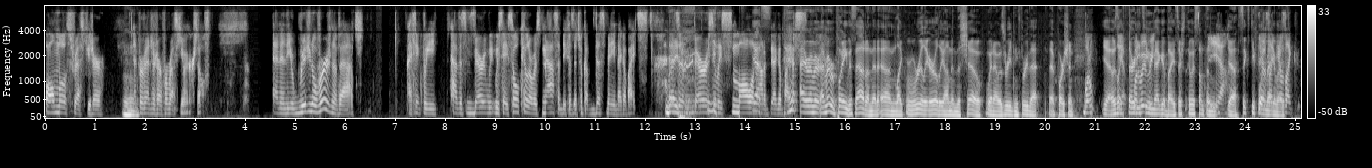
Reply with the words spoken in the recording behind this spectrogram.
almost rescued her Mhm. and prevented her from rescuing herself. And in the original version of that, I think we have this very we, we say Soul Killer was massive because it took up this many megabytes. And It's an embarrassingly small amount of megabytes. I remember I remember pointing this out on that on like really early on in the show when I was reading through that that portion. When- Yeah, it was like Yeah, when we 32 re- megabytes. Or, it was something. Yeah. yeah, 64 it was like megabytes. it was like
